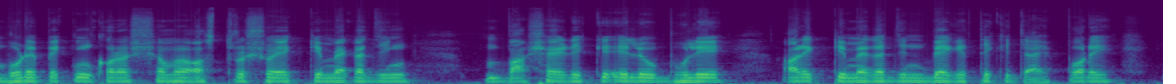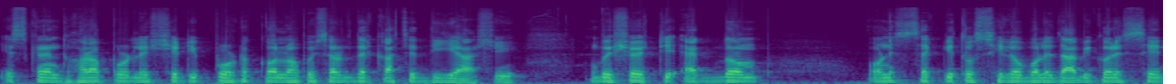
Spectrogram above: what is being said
ভোরে প্যাকিং করার সময় অস্ত্রসহ একটি ম্যাগাজিন বাসায় রেখে এলেও ভুলে আরেকটি ম্যাগাজিন ব্যাগে থেকে যায়। পরে স্ক্যানে ধরা পড়লে সেটি প্রোটোকল অফিসারদের কাছে দিয়ে আসি। বিষয়টি একদম অনিচ্ছাকৃত ছিল বলে দাবি করেছেন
